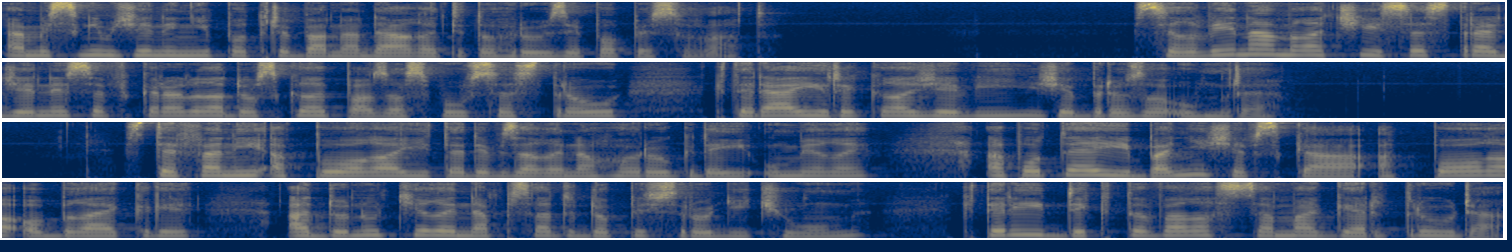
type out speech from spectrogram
A myslím, že není potřeba nadále tyto hrůzy popisovat. Sylvina mladší sestra Jenny se vkradla do sklepa za svou sestrou, která jí řekla, že ví, že brzo umře. Stefaní a Paula ji tedy vzali nahoru, kde ji umili, a poté ji Baniševská a Paula oblékli a donutili napsat dopis rodičům, který diktovala sama Gertruda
